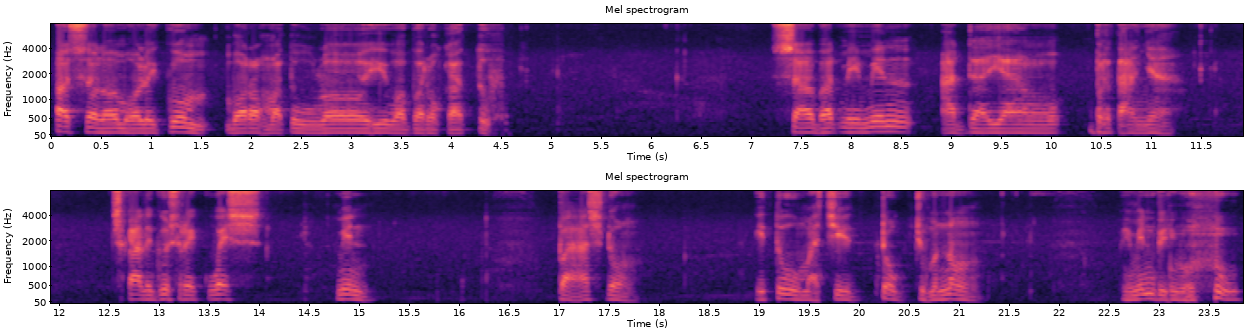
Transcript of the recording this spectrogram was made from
Assalamualaikum warahmatullahi wabarakatuh. Sahabat Mimin ada yang bertanya sekaligus request Min bahas dong. Itu masjid Dog Jumeneng. Mimin bingung.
